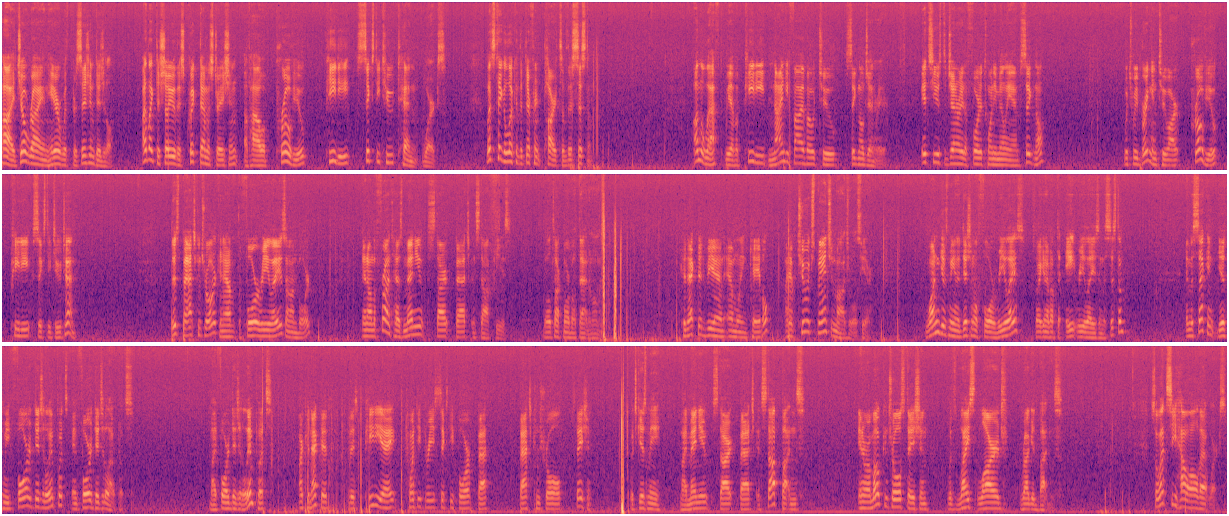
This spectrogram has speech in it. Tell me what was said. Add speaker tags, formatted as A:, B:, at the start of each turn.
A: Hi, Joe Ryan here with Precision Digital. I'd like to show you this quick demonstration of how a ProVu PD6210 works. Let's take a look at the different parts of this system. On the left, we have a PD9502 signal generator. It's used to generate a 4 to 20 milliamp signal, which we bring into our ProVu PD6210. This batch controller can have to four relays on board, and on the front has menu, start, batch, and stop keys. We'll talk more about that in a moment. Connected via an M-Link cable, I have two expansion modules here. One gives me an additional four relays, so I can have up to eight relays in the system. And the second gives me four digital inputs and four digital outputs. My four digital inputs are connected this PDA 2364 bat batch control station, which gives me my menu, start, batch, and stop buttons in a remote control station with nice, large, rugged buttons. So let's see how all that works.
